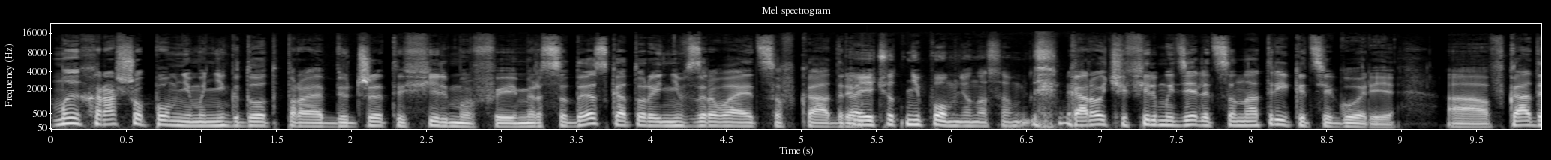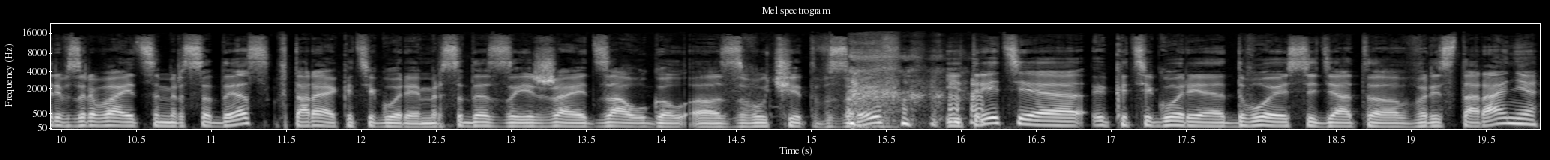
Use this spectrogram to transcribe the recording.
Мы хорошо помним анекдот про бюджеты фильмов и Мерседес, который не взрывается в кадре. А я что-то не помню, на самом деле. Короче, фильмы делятся на три категории. А, в кадре взрывается Мерседес. Вторая категория. Мерседес заезжает за угол, а, звучит взрыв. И третья категория. Двое сидят а, в ресторане,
